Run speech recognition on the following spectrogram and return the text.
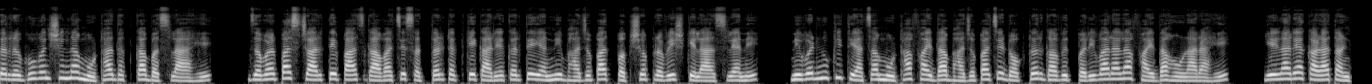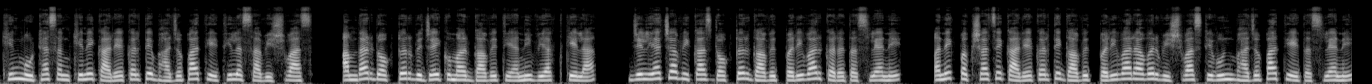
तर रघुवंशींना मोठा धक्का बसला आहे. जवळपास चार ते पाच गावाचे सत्तर टक्के कार्यकर्ते यांनी भाजपात पक्ष प्रवेश केला असल्याने निवडणुकीत याचा मोठा फायदा भाजपाचे डॉक्टर गावित परिवाराला फायदा होणार आहे. येणाऱ्या काळात आणखीन मोठ्या संख्येने कार्यकर्ते भाजपात येथील असा विश्वास आमदार डॉक्टर विजयकुमार गावित यांनी व्यक्त केला जिल्ह्याचा विकास डॉक्टर गावित परिवार करत असल्याने अनेक पक्षाचे कार्यकर्ते गावित परिवारावर विश्वास ठेवून भाजपात येत असल्याने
